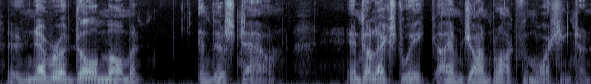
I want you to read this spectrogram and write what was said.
There's never a dull moment in this town. Until next week, I am John Block from Washington.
